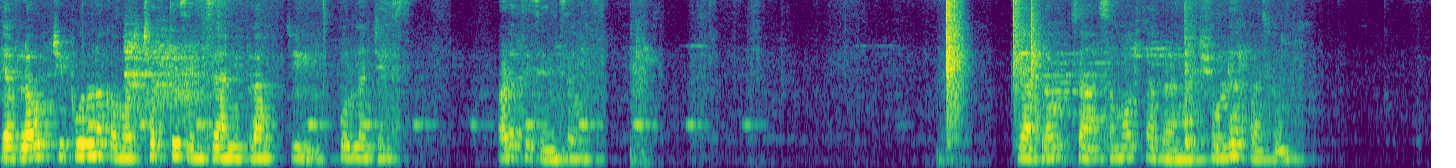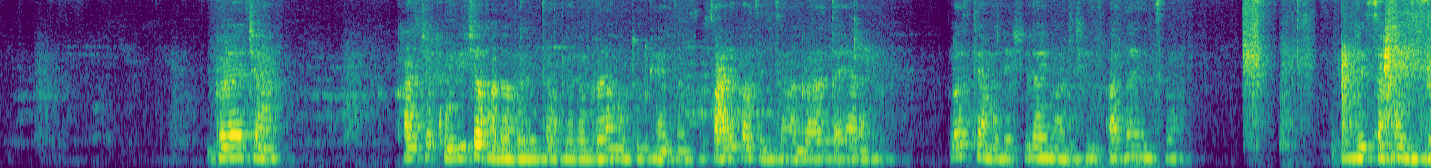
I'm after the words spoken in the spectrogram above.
या ब्लाऊजची पूर्ण कमर छत्तीस इंच आणि ब्लाऊजची पूर्ण चेस अडतीस इंच या ब्लाऊजचा समोरचा गळा शोल्डरपासून गळ्याच्या खालच्या खोलीच्या भागापर्यंत आपल्याला गळामधून घ्यायचा असतो. साडेपाच इंच हा गळा तयार आहे. प्लस त्यामध्ये शिलाई मार्जिन अर्धा इंच म्हणजे सहा इंच.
